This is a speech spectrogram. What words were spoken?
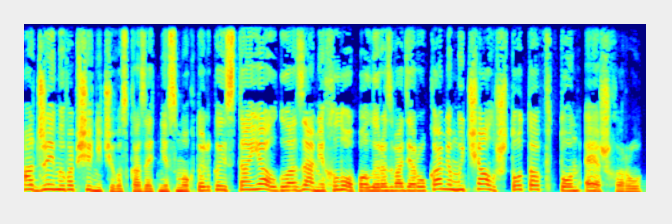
а Джейми вообще ничего сказать не смог, только и стоял, глазами хлопал и, разводя руками, мычал что-то в тон Эшхару.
